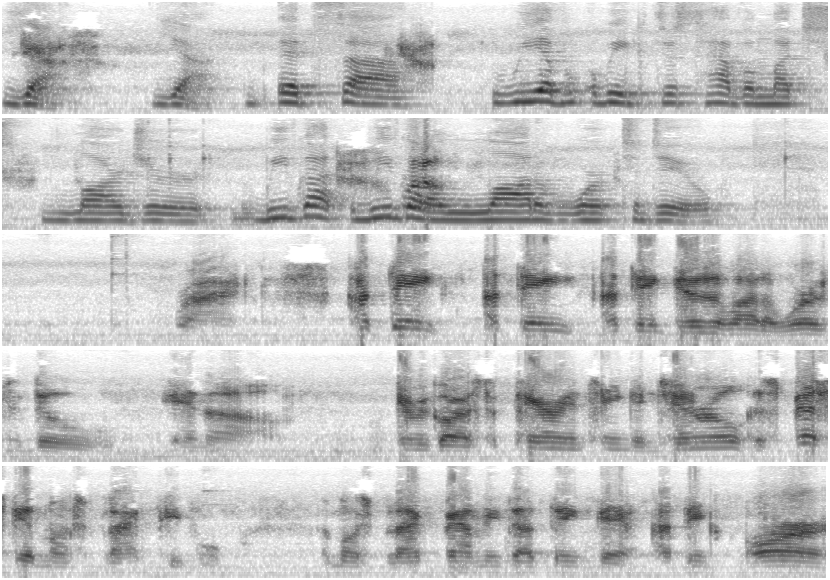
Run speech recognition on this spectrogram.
yeah Yes. yeah it's uh we have we just have a much larger we've got we've got a lot of work to do Right. I think I think I think there's a lot of work to do in um in regards to parenting in general, especially amongst black people, amongst black families. I think that I think our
